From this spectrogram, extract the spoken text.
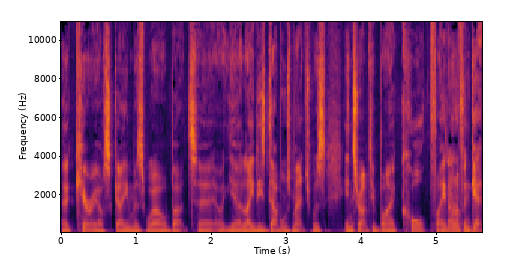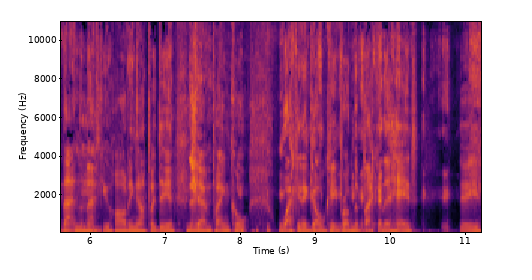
Uh, Kyrgios game as well, but uh, yeah, ladies doubles match was interrupted by a cork fly. You don't often get that in the Matthew Harding upper, do you? No, Champagne cork whacking a goalkeeper on the back of the head, do you?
